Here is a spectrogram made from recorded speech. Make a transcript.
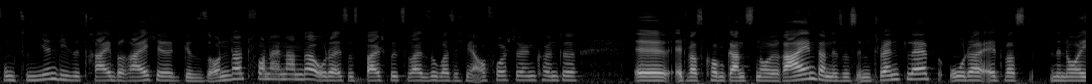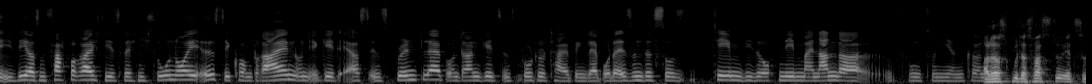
funktionieren diese drei Bereiche gesondert voneinander oder ist es beispielsweise so, was ich mir auch vorstellen könnte, äh, etwas kommt ganz neu rein, dann ist es im Trendlab oder etwas, eine neue Idee aus dem Fachbereich, die jetzt vielleicht nicht so neu ist, die kommt rein und ihr geht erst ins Sprint Lab und dann geht es ins Prototyping Lab. Oder sind das so Themen, die so auch nebeneinander funktionieren können? Also das ist gut, das, was du jetzt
